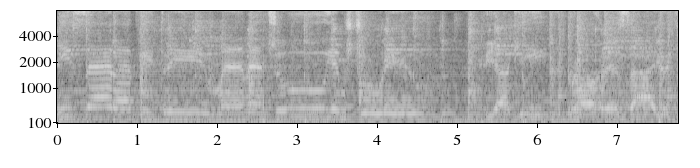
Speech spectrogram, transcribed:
І серед вітрів ми не чуєм щурів, які прогризають.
